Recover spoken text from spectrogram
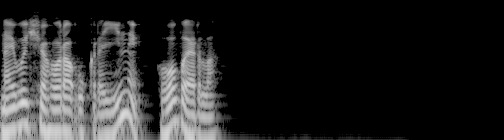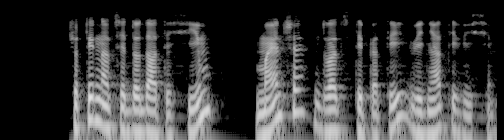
Найвища гора України Говерла. 14 додати 7 менше 25 відняти 8.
